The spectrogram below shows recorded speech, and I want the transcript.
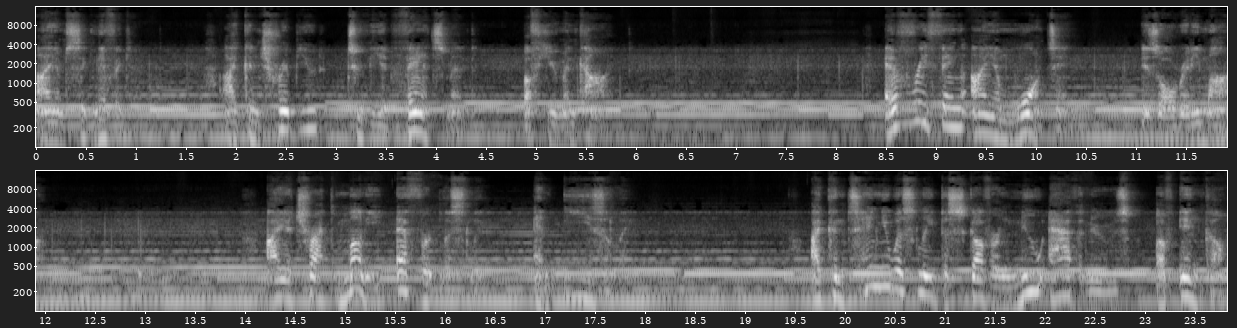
I am significant. I contribute to the advancement of humankind. Everything I am wanting is already mine. I attract money effortlessly and easily. I continuously discover new avenues of income.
